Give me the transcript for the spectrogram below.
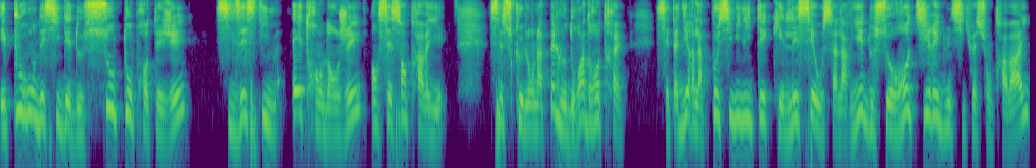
et pourront décider de s'auto-protéger s'ils estiment être en danger en cessant de travailler. C'est ce que l'on appelle le droit de retrait, c'est-à-dire la possibilité qui est laissée aux salariés de se retirer d'une situation de travail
